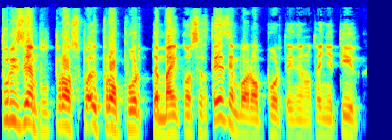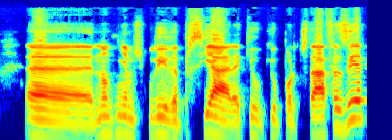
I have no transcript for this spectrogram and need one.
por exemplo, para o, para o Porto também, com certeza, embora o Porto ainda não tenha tido, uh, não tenhamos podido apreciar aquilo que o Porto está a fazer,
